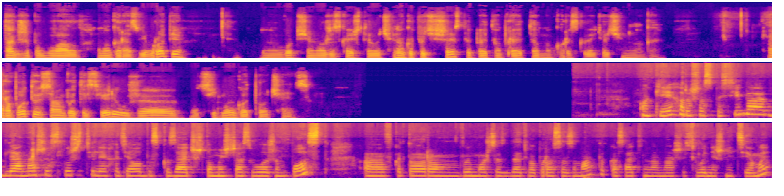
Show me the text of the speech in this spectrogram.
также побывал много раз в Европе. Ну, в общем, можно сказать, что я очень много путешествую, поэтому про это могу рассказать очень много. Работаю сам в этой сфере уже вот седьмой год, получается. Окей, хорошо, спасибо. Для наших слушателей хотела бы сказать, что мы сейчас выложим пост, а, в котором вы можете задать вопросы Азамату касательно нашей сегодняшней темы.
